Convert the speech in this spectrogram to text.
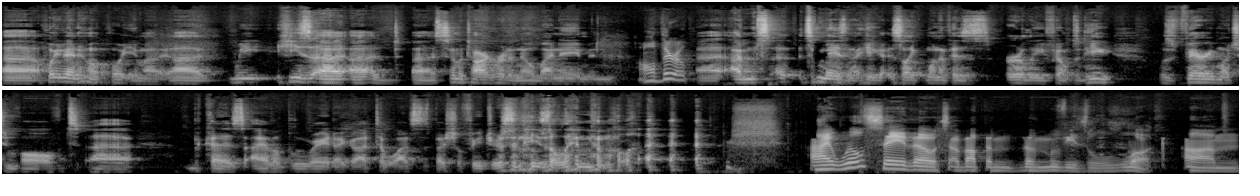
Uh, Hoyte Van Ho- Hoytema. Uh, we he's a, a, a cinematographer to know by name, and Oh, there. uh, I'm. It's amazing that he is like one of his early films, and he was very much involved uh, because I have a Blu-ray and I got to watch the special features, and he's in them a lot. I will say though s- about the the movie's look. Um,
